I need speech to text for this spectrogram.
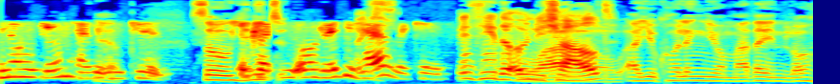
No, we don't have Yeah. any kids. So you It's need like to. we already have a kid. Is he the only Wow. child? Are you calling your mother-in-law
